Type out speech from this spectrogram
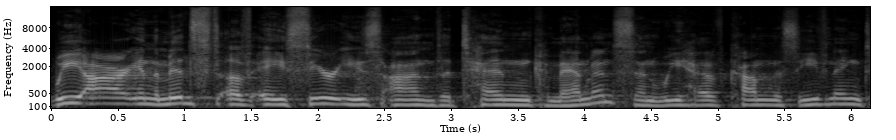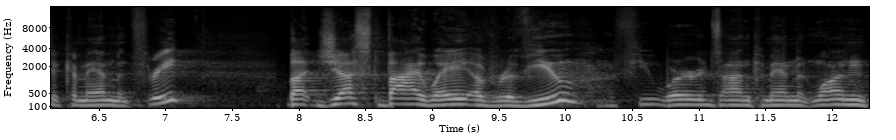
we are in the midst of a series on the Ten Commandments, and we have come this evening to Commandment Three. But just by way of review, a few words on Commandment One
